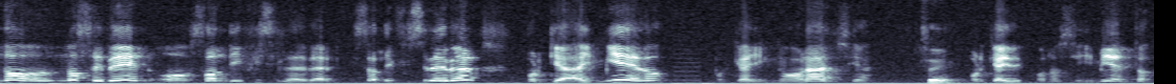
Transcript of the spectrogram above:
no, no se ven o son difíciles de ver. Y son difíciles de ver porque hay miedo, porque hay ignorancia, porque hay desconocimiento,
